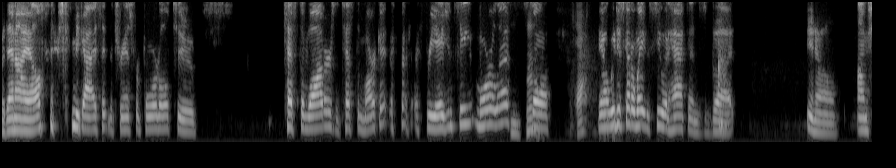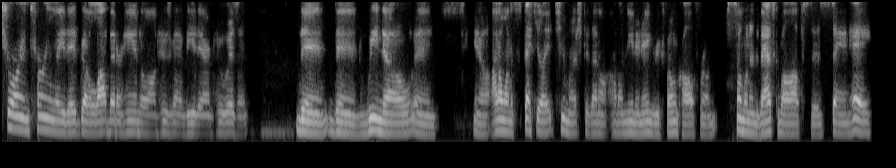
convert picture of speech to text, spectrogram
with NIL, there's going to be guys hitting the transfer portal to test the waters and test the market, free agency, more or less. Mm-hmm. So, yeah, you know, we just got to wait and see what happens. But, you know, I'm sure internally they've got a lot better handle on who's going to be there and who isn't than than we know. And you know, I don't want to speculate too much because I don't I don't need an angry phone call from someone in the basketball offices saying, "Hey,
